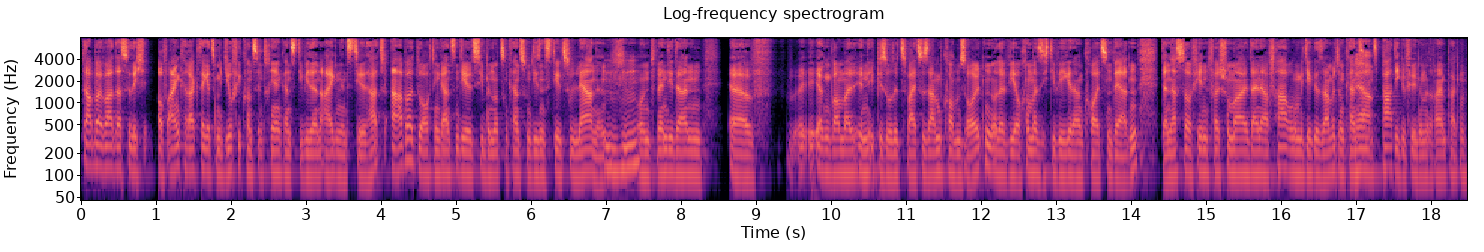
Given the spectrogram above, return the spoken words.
dabei war, dass du dich auf einen Charakter jetzt mit Yuffie konzentrieren kannst, die wieder einen eigenen Stil hat, aber du auch den ganzen DLC benutzen kannst, um diesen Stil zu lernen. Mhm. Und wenn die dann äh, irgendwann mal in Episode 2 zusammenkommen sollten oder wie auch immer sich die Wege dann kreuzen werden, dann hast du auf jeden Fall schon mal deine Erfahrungen mit dir gesammelt und kannst Ja. ins Partygefüge mit reinpacken.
